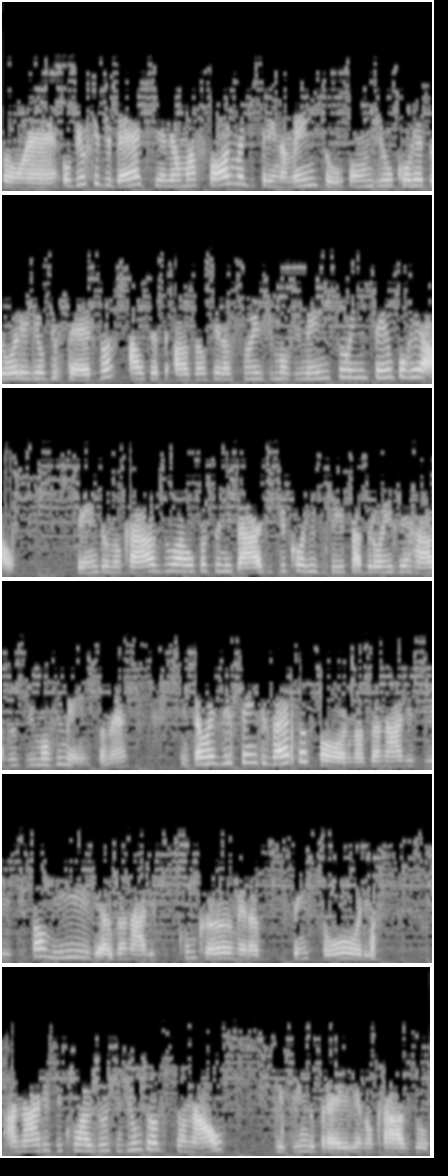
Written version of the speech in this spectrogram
Bom, é, o biofeedback ele é uma forma de treinamento onde o corredor ele observa as alterações de movimento em tempo real tendo, no caso, a oportunidade de corrigir padrões errados de movimento, né? Então, existem diversas formas, análise de palmilhas, análise com câmeras, sensores, análise com ajuste de um profissional, pedindo para ele, no caso,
